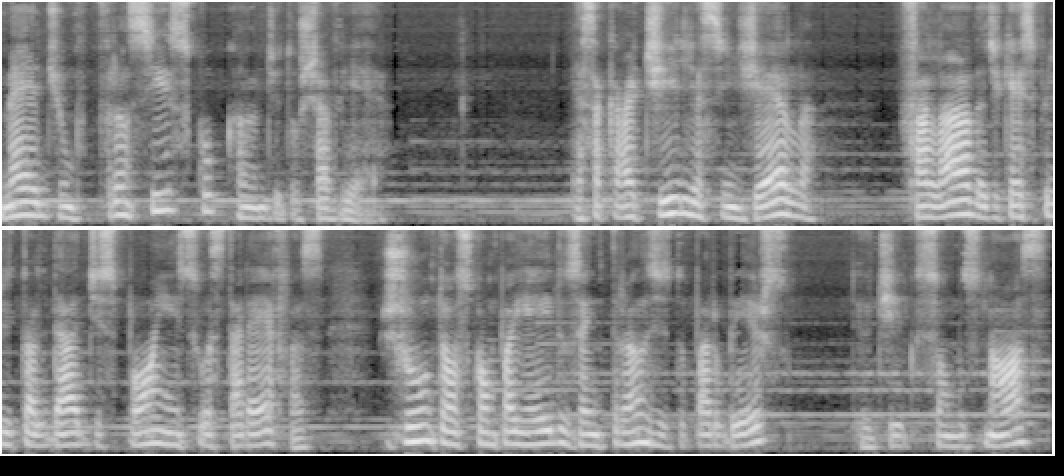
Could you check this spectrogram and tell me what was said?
médium Francisco Cândido Xavier. Essa cartilha singela falada de que a espiritualidade dispõe em suas tarefas junto aos companheiros em trânsito para o berço, eu digo somos nós,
